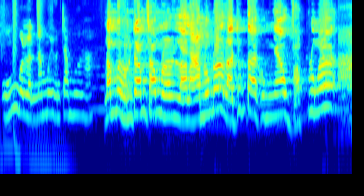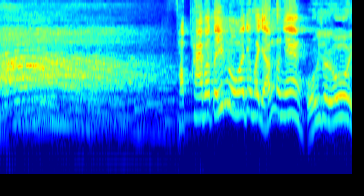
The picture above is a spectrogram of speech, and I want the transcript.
Uống một lần 50 phần trăm luôn hả? 50% xong rồi là làm luôn đó Là chúng ta cùng nhau phập luôn á. Phập hai ba tiếng luôn á chứ không phải giỡn đâu nha. Ôi rồi ôi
